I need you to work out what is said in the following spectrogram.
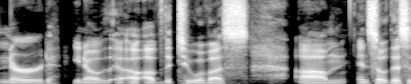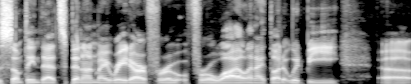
nerd you know of the two of us um and so this is something that's been on my radar for for a while and I thought it would be uh,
